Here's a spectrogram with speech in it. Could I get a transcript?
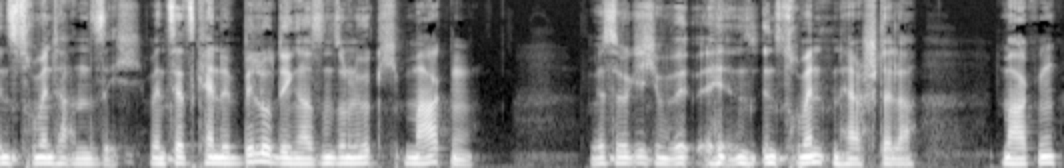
Instrumente an sich, wenn es jetzt keine Billo-Dinger sind, sondern wirklich Marken, wenn es wirklich In- Instrumentenhersteller Marken,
